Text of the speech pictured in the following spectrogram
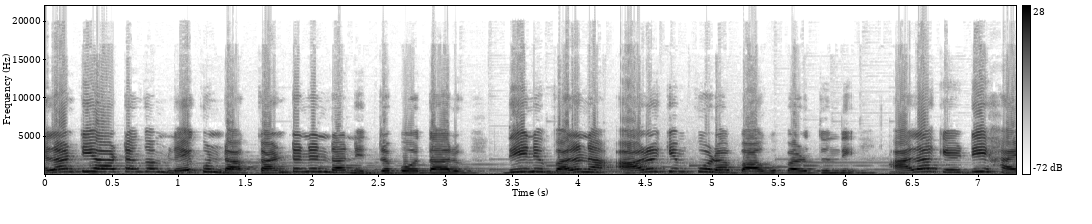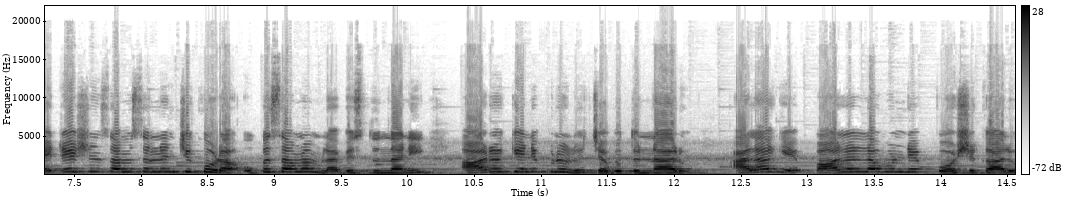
ఎలాంటి ఆటంకం లేకుండా కంట నిండా నిద్రపోతారు. దీని వలన ఆరోగ్యం కూడా బాగుపడుతుంది. అలాగే డిహైడ్రేషన్ సమస్యల నుంచి కూడా ఉపశమనం లభిస్తుందని ఆరోగ్య నిపుణులు చెబుతున్నారు. అలాగే పాలల్లో ఉండే పోషకాలు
